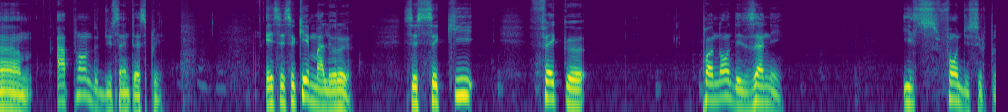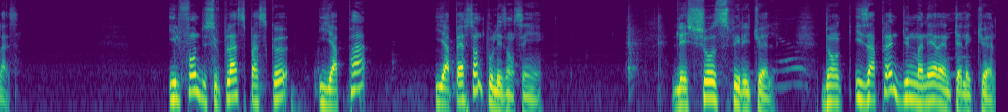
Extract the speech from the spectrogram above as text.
euh, apprendre du Saint-Esprit. Et c'est ce qui est malheureux. C'est ce qui fait que pendant des années, ils font du surplace. Ils font du surplace parce qu'il n'y a pas, il a personne pour les enseigner. Les choses spirituelles. Donc, ils apprennent d'une manière intellectuelle.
